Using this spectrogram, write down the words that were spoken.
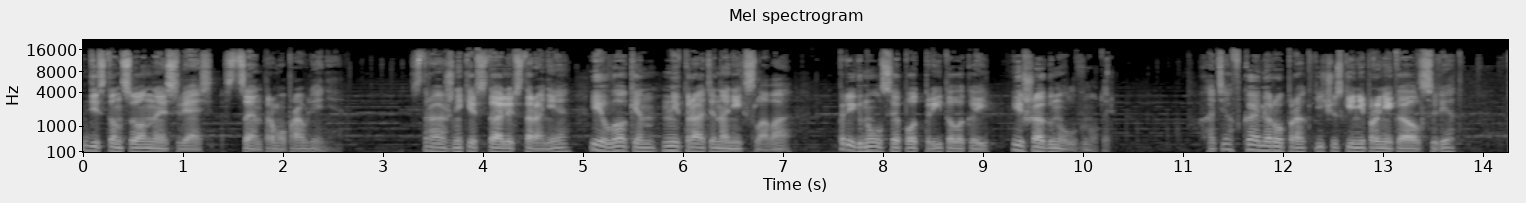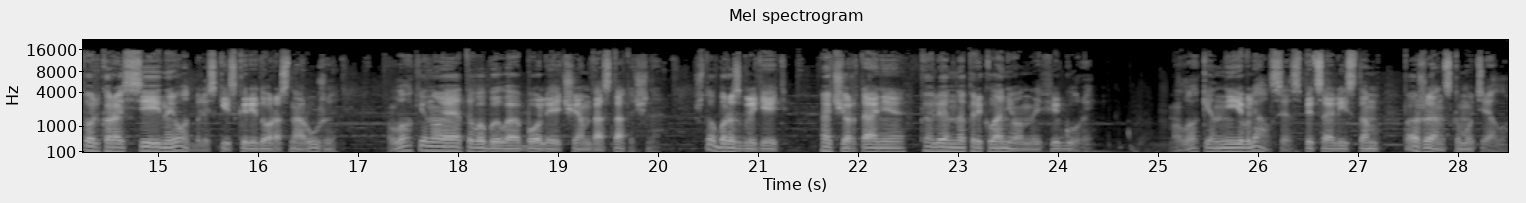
дистанционная связь с центром управления. Стражники встали в стороне, и Локин, не тратя на них слова, пригнулся под притолокой и шагнул внутрь. Хотя в камеру практически не проникал свет, только рассеянные отблески из коридора снаружи, Локину этого было более чем достаточно, чтобы разглядеть очертания коленно преклоненной фигуры. Локин не являлся специалистом по женскому телу,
